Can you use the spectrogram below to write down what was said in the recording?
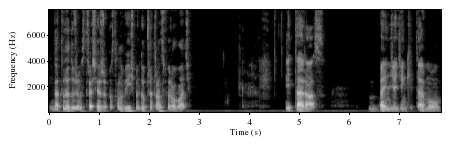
na tyle dużym stresie, że postanowiliśmy go przetransferować. I teraz będzie dzięki temu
